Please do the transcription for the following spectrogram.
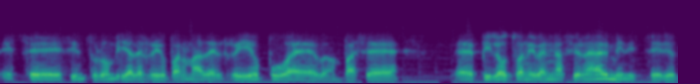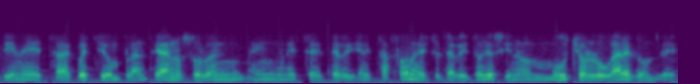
este cinturón Villa del Río, Palma del Río, pues va a ser piloto a nivel nacional. El Ministerio tiene esta cuestión planteada no solo este, en esta zona, en este territorio, sino en muchos lugares donde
